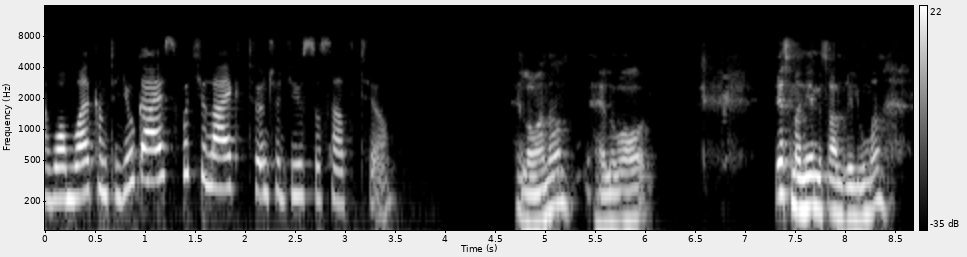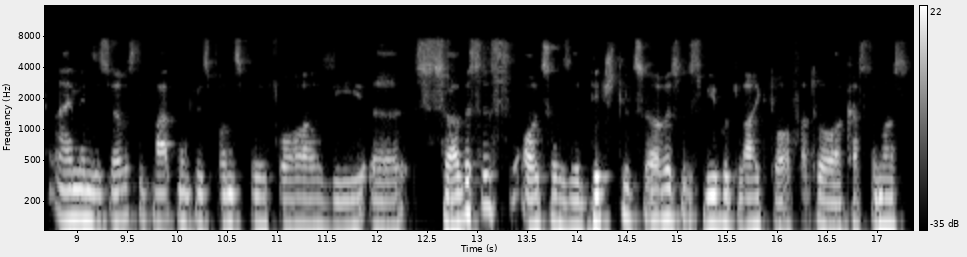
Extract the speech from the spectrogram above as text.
A warm welcome to you guys. Would you like to introduce yourself too? Hello, Anna. Hello, all. Yes, my name is Andre Luhmann. I'm in the service department responsible for the uh, services, also the digital services we would like to offer to our customers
